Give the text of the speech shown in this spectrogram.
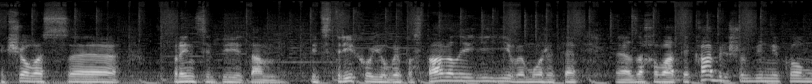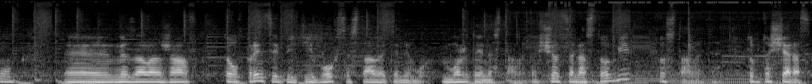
Якщо у вас, е, в принципі, там під стріхою ви поставили її, ви можете е, заховати кабель, щоб він нікому е, не заважав, то в принципі ті бокси ставити не можете. І не ставити. Якщо це на стовбі, то ставите. Тобто, ще раз,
